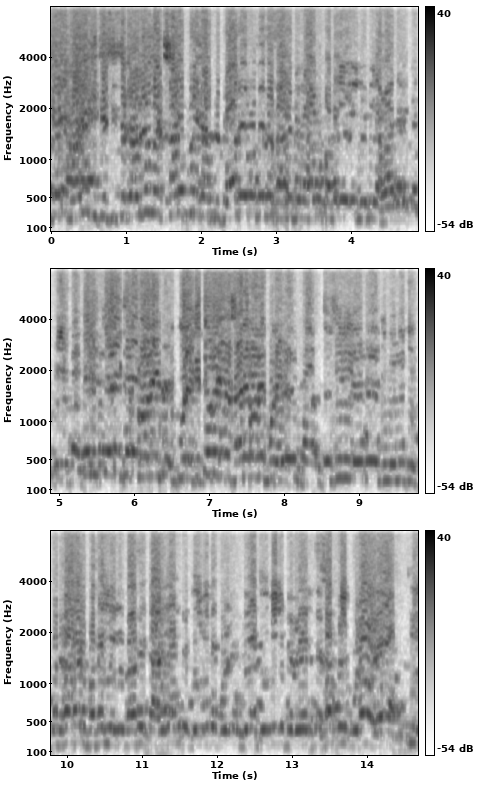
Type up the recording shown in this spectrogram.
ਜਿਹੜੇ ਵਾਅਦੇ ਕੀਤੇ ਸੀ ਸਰਕਾਰ ਨੇ ਉਹ ਸਾਰੇ ਪੂਰੇ ਕਰ ਦਿੱਤੇ। ਬਾਅਦ ਉਹਦੇ ਤਾਂ ਸਾਰੇ ਪੰਜਾਬ ਨੂੰ ਪਤਾ ਹੀ ਹੈ ਜਿਹੜੀ ਹਵਾ ਜਿਹੜੇ ਕੱਢੀ ਹੈ ਇਹ ਕਿਹੜੇ ਕਿਹੜੇ ਵਾਅਦੇ ਪੂਰੇ ਕੀਤੇ ਉਹਦੇ ਕਹਿੰਦੇ ਸਾਰੇ ਵਾਅਦੇ ਪੂਰੇ ਕੀਤੇ ਤਾਂ ਤੁਸੀਂ ਵੀ ਰਹਿੰਦੇ ਹੋ ਜ਼ਮੀਨੀ ਦੀ ਪਟਵਾਰਾਂ ਨੂੰ ਪਤਾ ਹੀ ਹੈ ਜੀ ਵਾਦੇ ਕਾਗਜ਼ਾਂ ਤੇ ਟੀਵੀ ਤੇ ਬੋਲ ਹੁੰਦੇ ਆ ਟੀਵੀ 'ਚ ਡਿਬੇਟ ਤੇ ਸਭ ਕੁਝ ਪੂਰਾ ਹੋ ਰਿਹਾ ਹੈ।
